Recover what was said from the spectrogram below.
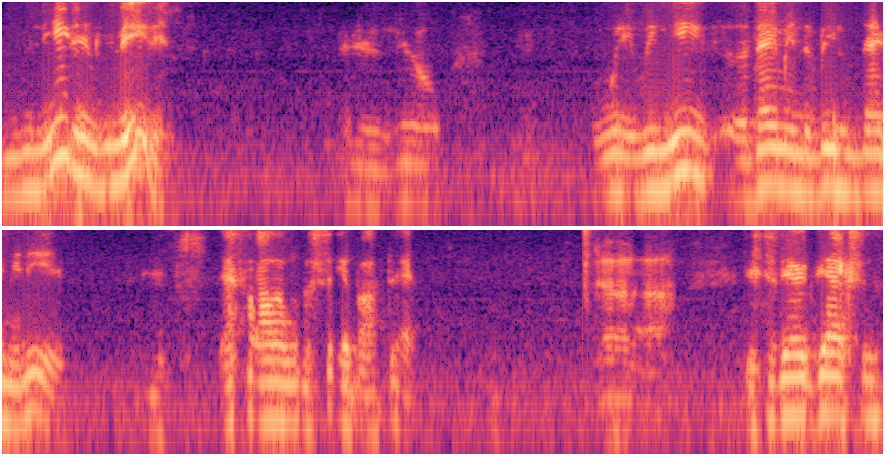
you need him, you need him. And, you know, we we need uh, Damian to be who Damian is. That's all I want to say about that. Uh, this is Eric Jackson,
